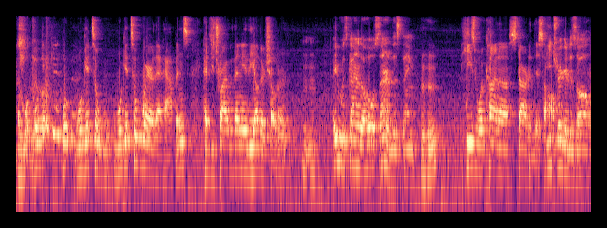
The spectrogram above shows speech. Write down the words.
And we'll, we'll, get, we'll, we'll get to we'll get to where that happens. Had you tried with any of the other children? It was kind of the whole center of this thing. Mm-hmm. He's what kind of started this all. He triggered us all.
